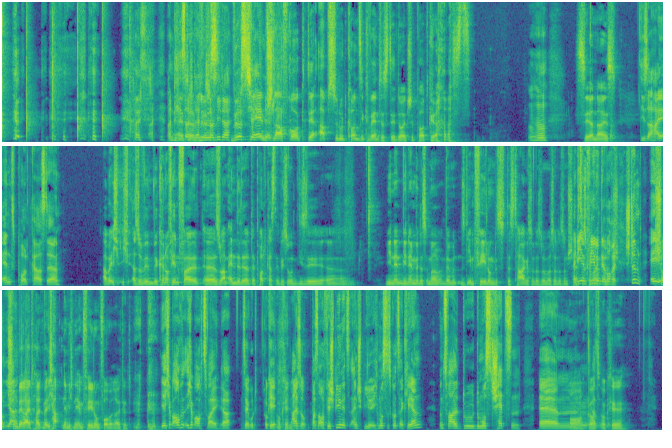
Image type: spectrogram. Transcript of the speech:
weil an dieser Alter, Stelle Würst, schon wieder Würstchen beendet. im Schlafrock, der absolut konsequenteste deutsche Podcast. Mhm. Sehr nice. Dieser High-End-Podcast, ja. Aber ich, ich also wir, wir können auf jeden Fall äh, so am Ende der, der Podcast-Episode diese, äh, wie nennen, wie nennen wir das immer, wenn man die Empfehlung des, des Tages oder sowas oder so ein Scheiß. Ja, die Empfehlung halt der Woche. Stimmt. Ey, schon, ja. schon bereithalten, weil ich habe nämlich eine Empfehlung vorbereitet. Ja, ich habe auch, ich habe auch zwei. Ja, sehr gut. Okay. Okay. Also, pass auf, wir spielen jetzt ein Spiel. Ich muss das kurz erklären. Und zwar, du, du musst schätzen. Ähm, oh Gott, also, okay.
